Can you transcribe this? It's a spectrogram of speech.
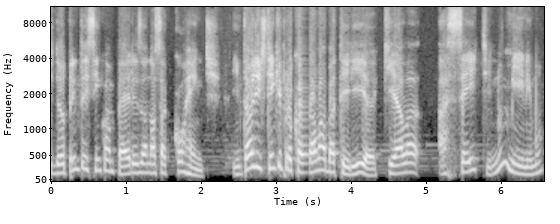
deu 35 amperes a nossa corrente. Então a gente tem que procurar uma bateria que ela aceite no mínimo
